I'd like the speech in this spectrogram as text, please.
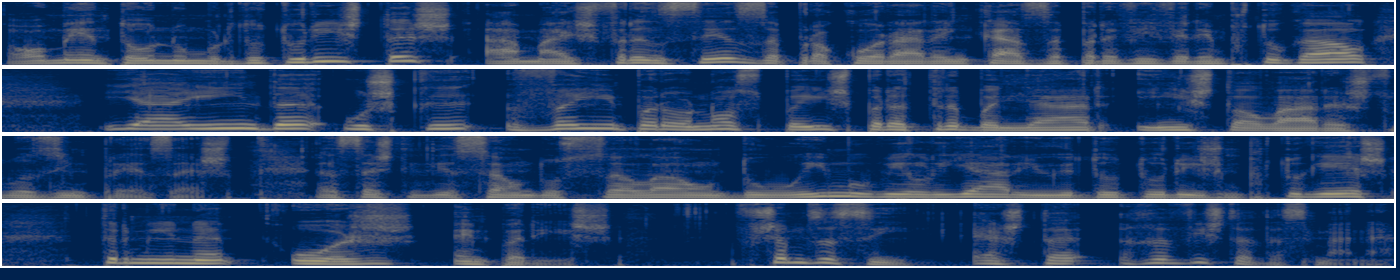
Aumenta o número de turistas, há mais franceses a procurar em casa para viver em Portugal e há ainda os que vêm para o nosso país para trabalhar e instalar as suas empresas. A sexta edição do Salão do Imobiliário e do Turismo Português termina hoje em Paris. Fechamos assim esta revista da semana.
